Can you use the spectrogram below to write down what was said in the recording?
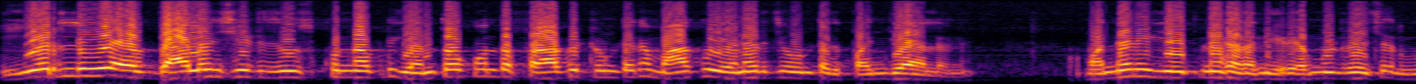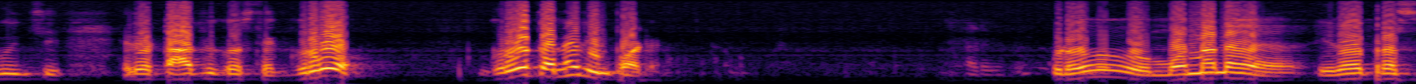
ఇయర్లీ బ్యాలెన్స్ షీట్ చూసుకున్నప్పుడు ఎంతో కొంత ప్రాఫిట్ ఉంటేనే మాకు ఎనర్జీ ఉంటుంది పని చేయాలని. మొన్న నీకు చెప్పినా కదా నీ రెమ్యునరేషన్ గురించి ఏదో టాపిక్ వస్తే. గ్రో గ్రోత్ అనేది ఇంపార్టెంట్ ఇప్పుడు మొన్ననే ఇదే ప్రెస్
